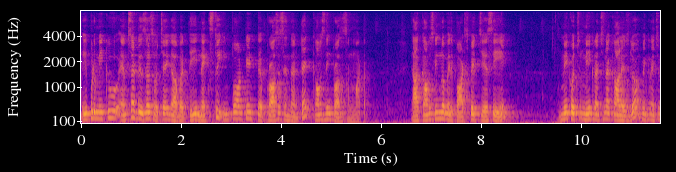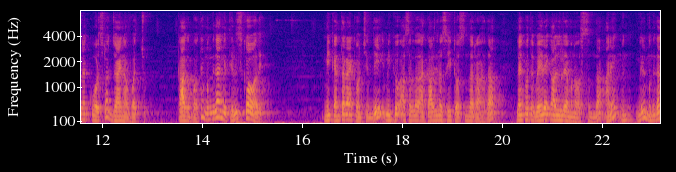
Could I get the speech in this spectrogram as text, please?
ఇప్పుడు మీకు ఎంసెట్ రిజల్ట్స్ వచ్చాయి కాబట్టి నెక్స్ట్ ఇంపార్టెంట్ ప్రాసెస్ ఏంటంటే కౌన్సిలింగ్ ప్రాసెస్ అన్నమాట. ఆ కౌన్సిలింగ్లో మీరు పార్టిసిపేట్ చేసి మీకు మీకు నచ్చిన కాలేజ్లో మీకు నచ్చిన కోర్సులో జాయిన్ అవ్వచ్చు. కాకపోతే ముందుగా మీరు తెలుసుకోవాలి. మీకు ఎంత ర్యాంక్ వచ్చింది మీకు అసలు ఆ కాలేజీలో సీట్ వస్తుందా రాదా లేకపోతే వేరే కాలేజీలో ఏమైనా వస్తుందా అని మీరు ముందుగా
